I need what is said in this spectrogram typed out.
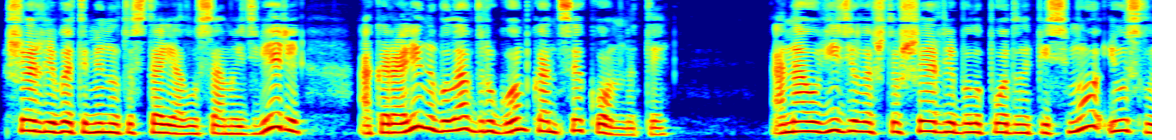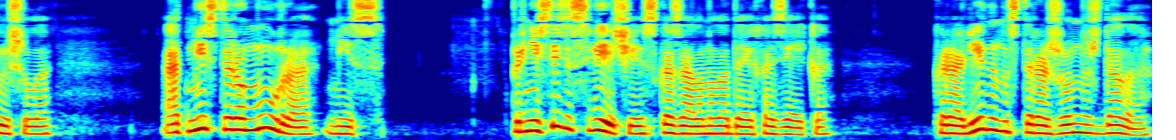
Шерли в эту минуту стоял у самой двери, а Каролина была в другом конце комнаты — она увидела, что Шерли было подано письмо, и услышала. «От мистера Мура, мисс». «Принесите свечи», — сказала молодая хозяйка. Каролина настороженно ждала.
